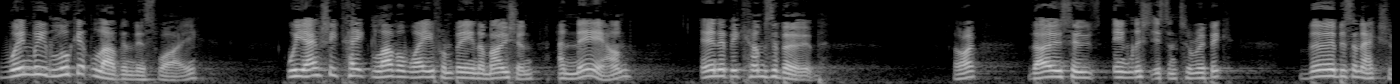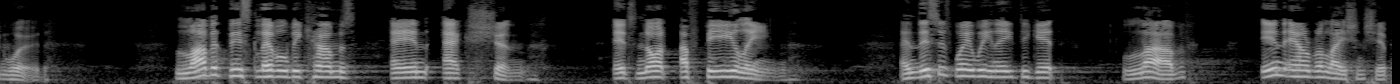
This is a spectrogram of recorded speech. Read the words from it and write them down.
When we look at love in this way, we actually take love away from being emotion, a noun, and it becomes a verb. Alright? Those whose English isn't terrific, verb is an action word. Love at this level becomes an action. It's not a feeling. And this is where we need to get love in our relationship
